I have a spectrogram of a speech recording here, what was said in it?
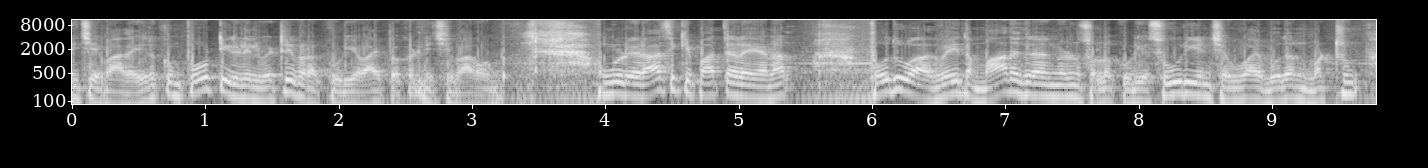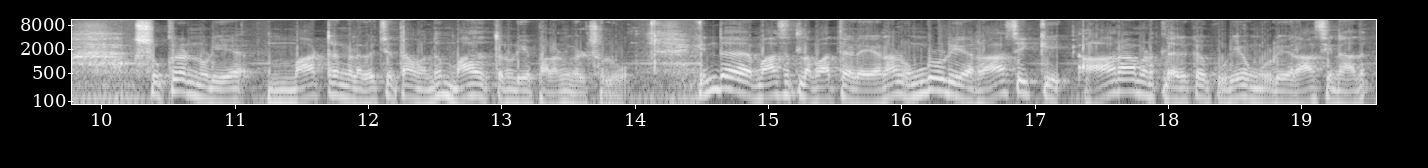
நிச்சயமாக இருக்கும். போட்டிகளில் வெற்றி பெறக்கூடிய வாய்ப்புகள் நிச்சயமாக உண்டு. உங்களுடைய ராசிக்கு பார்த்தாலேயானால் பொதுவாகவே இந்த மாத கிரகங்கள்னு சொல்லக்கூடிய சூரியன் செவ்வாய் புதன் மற்றும் சுக்கரனுடைய மாற்றங்களை வச்சு தான் வந்து மாதத்தினுடைய பலன்கள் சொல்லுவோம். இந்த மாதத்தில் பார்த்தாலேயானால் உங்களுடைய ராசிக்கு ஆறாம் இடத்துல இருக்கக்கூடிய உங்களுடைய ராசிநாதன்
